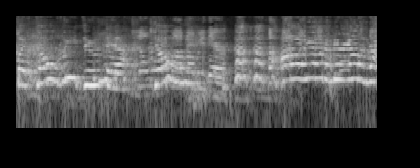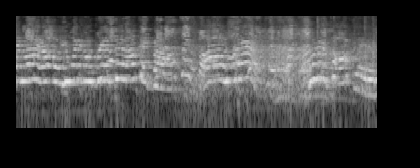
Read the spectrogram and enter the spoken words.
but don't we do that? Don't, don't Bob, I'll be there. oh, yeah, Mary Ellen, right line. Oh, you want to go with Brad Pitt? I'll take Bob. I'll take Bob. Oh, sure. We're going to talk later.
